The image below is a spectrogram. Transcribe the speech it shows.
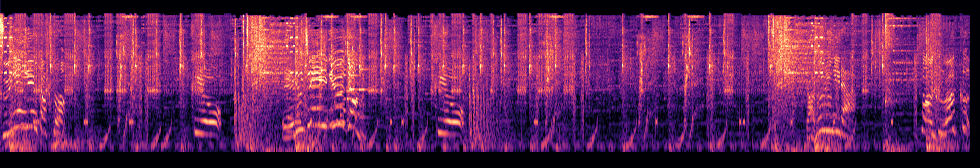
ツインインパクト。器用 LJ イリュージョン。器用ダブルミラー。ワクワク。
